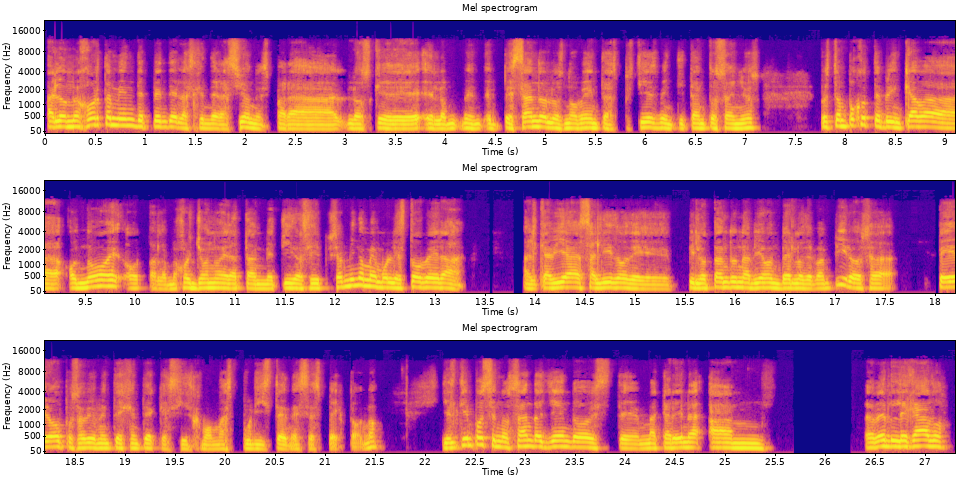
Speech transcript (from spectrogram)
a lo mejor también depende de las generaciones. Para los que em, empezando los noventas, pues tienes veintitantos años, pues tampoco te brincaba o no, o a lo mejor yo no era tan metido así. Pues a mí no me molestó ver a, al que había salido de pilotando un avión, verlo de vampiro, o sea, pero pues obviamente hay gente que sí es como más purista en ese aspecto, ¿no? Y el tiempo se nos anda yendo, este, Macarena, a, a ver, legado,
